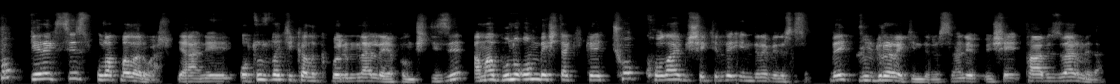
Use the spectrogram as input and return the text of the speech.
çok gereksiz uzatmaları var. Yani 30 dakikalık bölümlerle yapılmış dizi ama bunu 15 dakikaya çok kolay bir şekilde indirebilirsin ve güldürerek indirirsin. Hani şey taviz vermeden.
